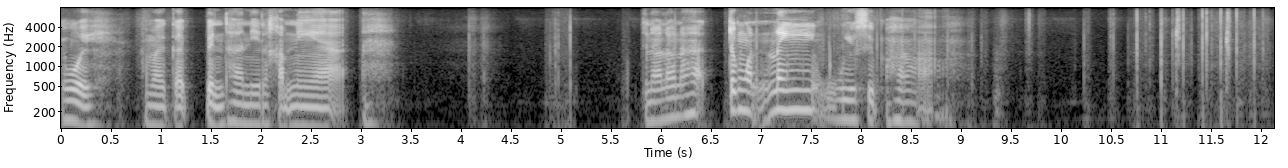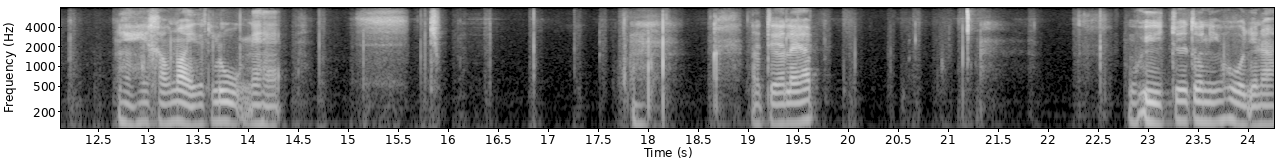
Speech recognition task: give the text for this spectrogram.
โอ้ยทำไมกลายเป็นท่านี้ล่ะครับเนี่ยชนะแล้วนะฮะ จังหวะนี้วิวสิบห้า ให้เขาหน่อยสักลูกนะฮะ เราเจออะไรครับวิเจอตัวนี้โหดอยู่นะ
